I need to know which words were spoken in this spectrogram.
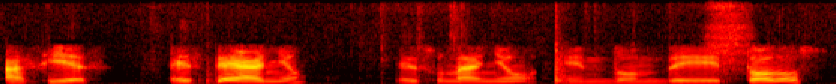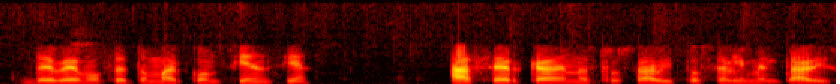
Así es. Este año es un año en donde todos debemos de tomar conciencia acerca de nuestros hábitos alimentarios.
